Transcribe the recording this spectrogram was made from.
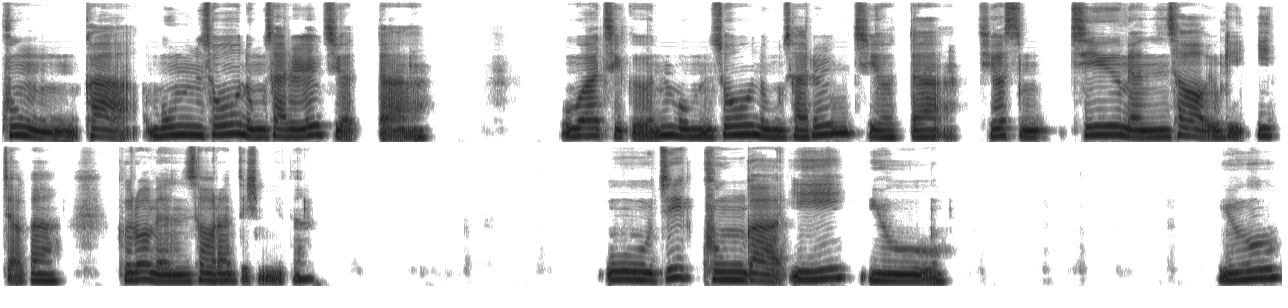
궁가 몸소 농사를 지었다. 우와 직은 몸소 농사를 지었다. 지었음 지으면서 여기 이 자가 그러면서란 뜻입니다. 우직 군가 이유. 유.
